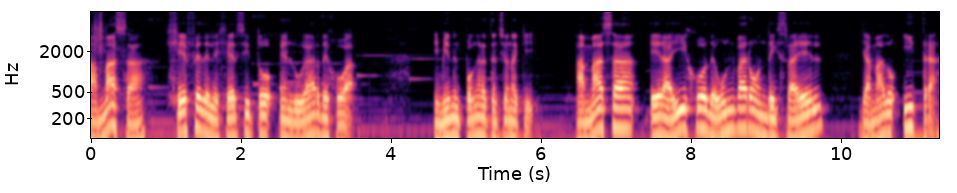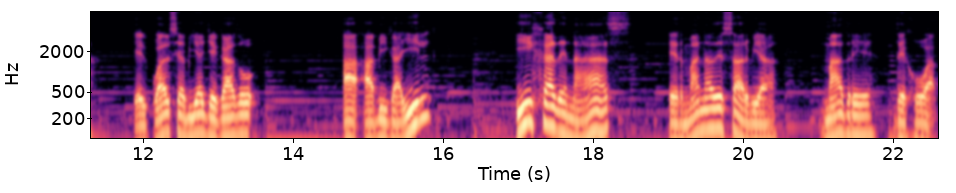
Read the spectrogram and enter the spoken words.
Amasa jefe del ejército en lugar de Joab. Y miren, pongan atención aquí. Amasa era hijo de un varón de Israel llamado Itra, el cual se había llegado a Abigail, hija de Naas, hermana de Sarbia, madre de Joab.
